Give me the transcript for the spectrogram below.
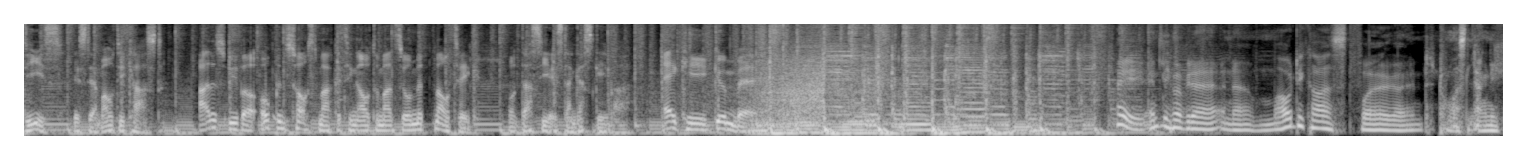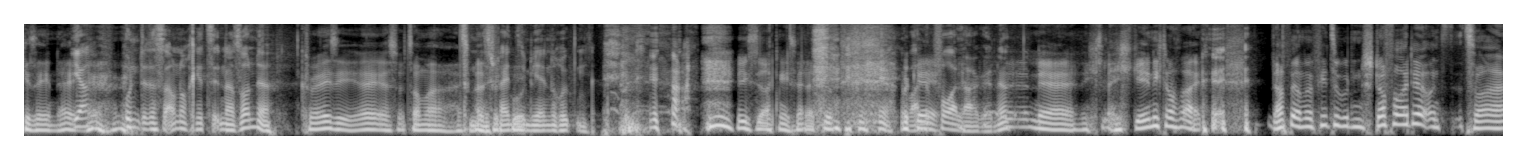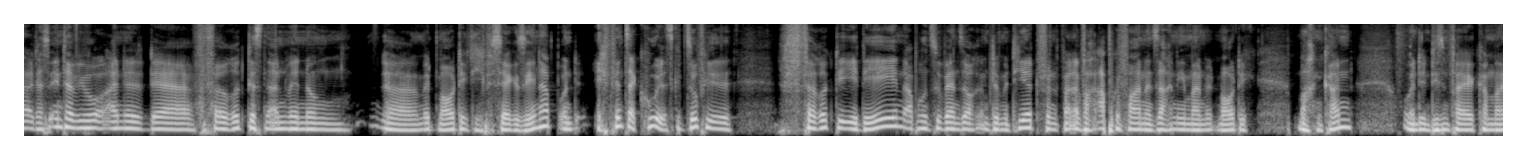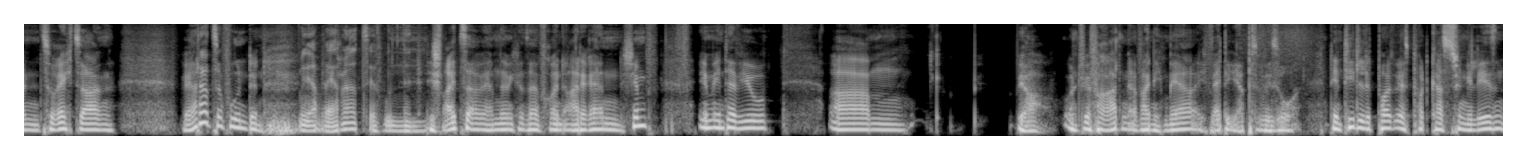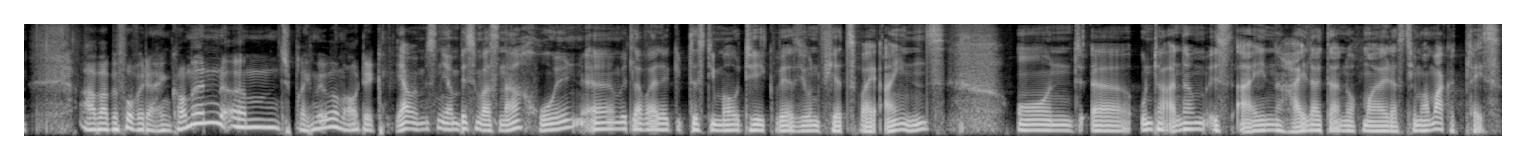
Dies ist der Mauticast. Alles über Open Source Marketing Automation mit Mautic. Und das hier ist dein Gastgeber, Eki Gümbel. Hey, endlich mal wieder eine Mauticast-Folge. Thomas, lang nicht gesehen. Hey. Ja, und das auch noch jetzt in der Sonne. Crazy. Hey, es wird Sommer. Zumindest scheinen sie mir in den Rücken. ich sag nichts mehr dazu. Okay. War eine Vorlage, ne? Äh, nee, ich, ich gehe nicht drauf ein. Dafür haben wir viel zu guten Stoff heute und zwar das Interview, eine der verrücktesten Anwendungen äh, mit Mautic, die ich bisher gesehen habe. Und ich finde es ja cool. Es gibt so viel verrückte Ideen. Ab und zu werden sie auch implementiert von, von einfach abgefahrenen Sachen, die man mit Mautic machen kann. Und in diesem Fall kann man zu Recht sagen, wer hat es erfunden? Ja, wer hat es erfunden? Die Schweizer. Wir haben nämlich unseren Freund Adrian Schimpf im Interview. Ähm, ja, und wir verraten einfach nicht mehr. Ich wette, ihr habt sowieso den Titel des Podcasts schon gelesen. Aber bevor wir dahin kommen, ähm, sprechen wir über Mautic. Ja, wir müssen ja ein bisschen was nachholen. Äh, mittlerweile gibt es die Mautic Version 4.2.1 und äh, unter anderem ist ein Highlight da nochmal das Thema Marketplace.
